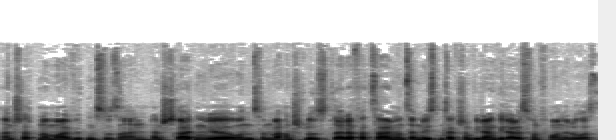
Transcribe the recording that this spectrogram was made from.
anstatt normal wütend zu sein. Dann streiten wir uns und machen Schluss. Leider verzeihen wir uns am nächsten Tag schon wieder und geht alles von vorne los.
